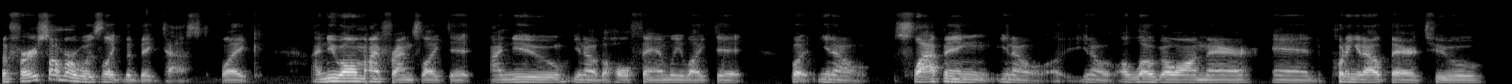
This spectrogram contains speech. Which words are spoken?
the first summer was like the big test. Like I knew all my friends liked it. I knew, you know, the whole family liked it. But, you know, slapping, you know, uh, you know, a logo on there and putting it out there to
